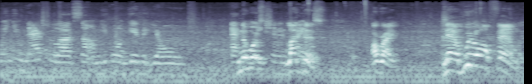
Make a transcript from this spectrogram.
when you nationalize something, you're gonna give it your own In other words, like this. All right. Now we're all family.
